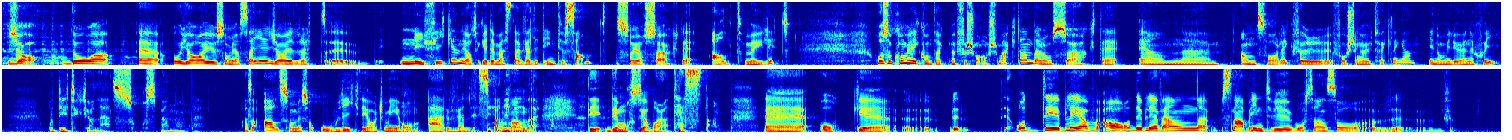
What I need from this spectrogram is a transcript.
Ja, då... Eh, och jag är ju som jag säger, jag är rätt eh, nyfiken. Jag tycker det mesta är väldigt intressant. Så jag sökte allt möjligt. Och så kom jag i kontakt med Försvarsmakten där de sökte en eh, ansvarig för forskning och utvecklingen inom miljö och energi. Och det tyckte jag lät så spännande. Alltså allt som är så olikt det jag varit med om är väldigt spännande. Ja. Det, det, måste jag bara testa. Eh, och eh, och det blev, ja, det blev en snabb intervju och sen så eh,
